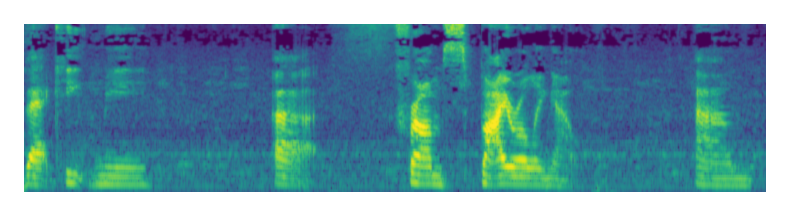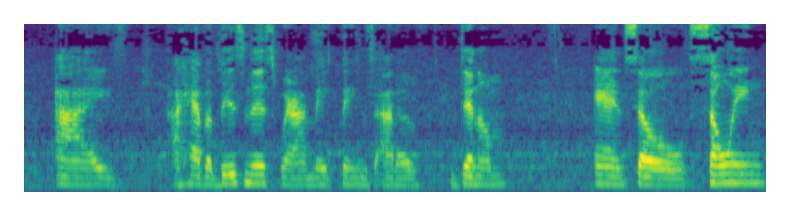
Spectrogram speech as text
that keep me uh, from spiraling out. Um, I I have a business where I make things out of denim. And so sewing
